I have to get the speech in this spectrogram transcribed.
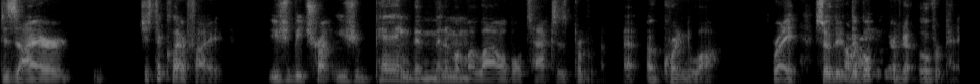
desire. Just to clarify, you should be trying. You should be paying the minimum allowable taxes per, uh, according to law, right? So the, the goal is never to overpay.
